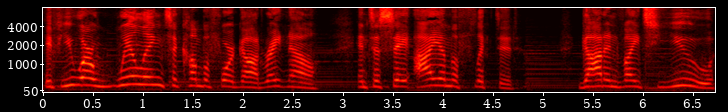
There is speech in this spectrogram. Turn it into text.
if you are willing to come before God right now and to say, I am afflicted, God invites you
